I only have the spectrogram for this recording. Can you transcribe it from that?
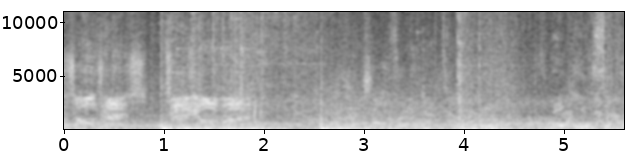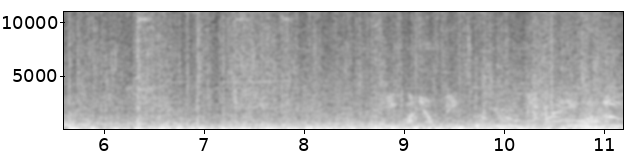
Soldiers, do your work! Controls are in that tower! Make use of them! Keep on your feet! Be ready to move!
